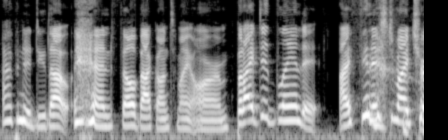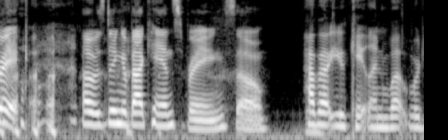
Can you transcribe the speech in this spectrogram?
I happened to do that and fell back onto my arm. But I did land it. I finished my trick. I was doing a back handspring, so How about you, Caitlin? What would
